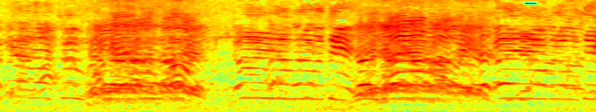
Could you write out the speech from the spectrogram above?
जय अमरावती जय अमरावती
